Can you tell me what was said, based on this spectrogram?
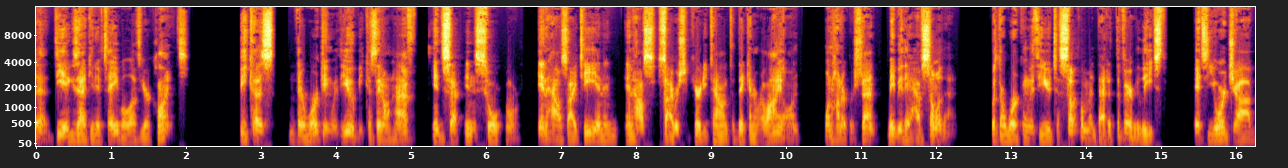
at the executive table of your clients because they're working with you because they don't have in, in, in-house IT and in, in-house cybersecurity talent that they can rely on 100%. Maybe they have some of that, but they're working with you to supplement that at the very least. It's your job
